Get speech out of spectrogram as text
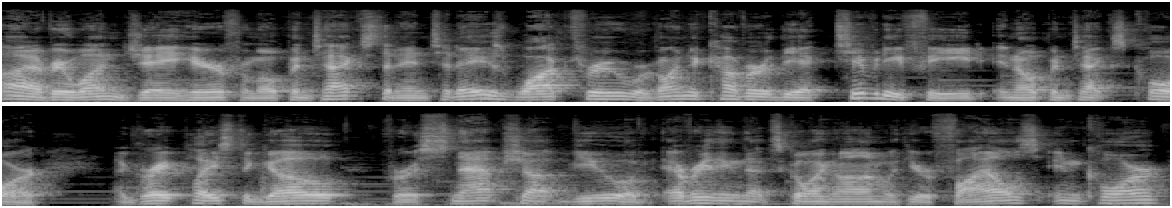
Hi everyone, Jay here from OpenText, and in today's walkthrough we're going to cover the activity feed in OpenText Core, a great place to go for a snapshot view of everything that's going on with your files in Core,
